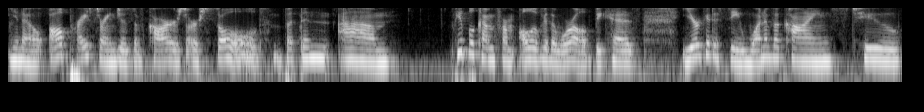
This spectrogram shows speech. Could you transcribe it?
you know, all price ranges of cars are sold, but then um, people come from all over the world because you're going to see one of a kinds to,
